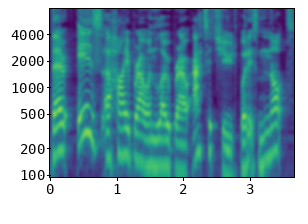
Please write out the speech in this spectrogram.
There is a highbrow and lowbrow attitude, but it's not,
